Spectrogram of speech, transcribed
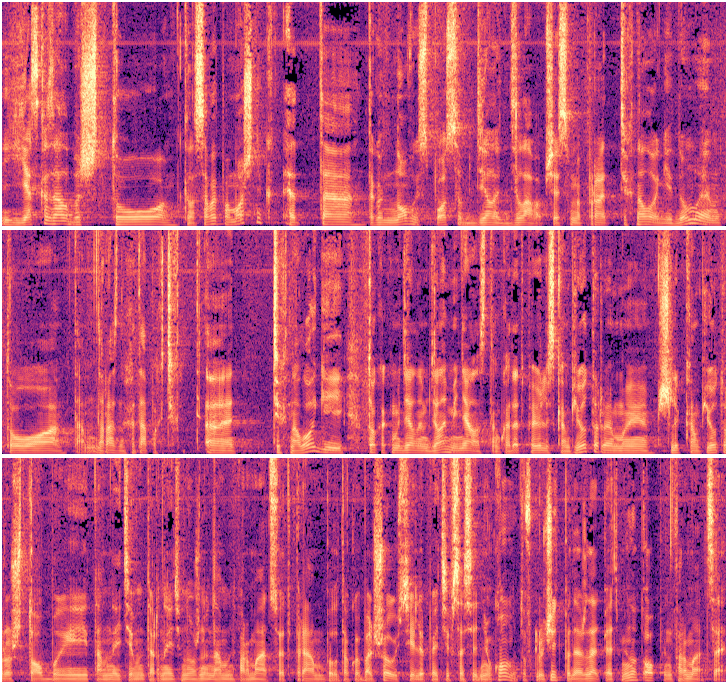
Я сказал бы, что голосовой помощник — это такой новый способ делать дела. Вообще, если мы про технологии думаем, то там на разных этапах тех, э, технологий, то, как мы делаем дела, менялось. Там, когда появились компьютеры, мы шли к компьютеру, чтобы там, найти в интернете нужную нам информацию. Это прям было такое большое усилие пойти в соседнюю комнату, включить, подождать 5 минут, оп, информация.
